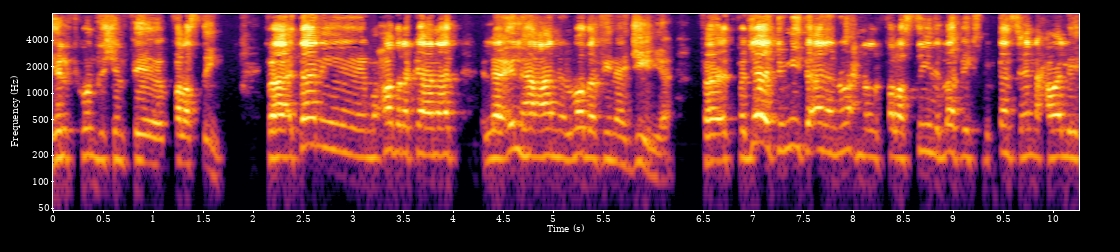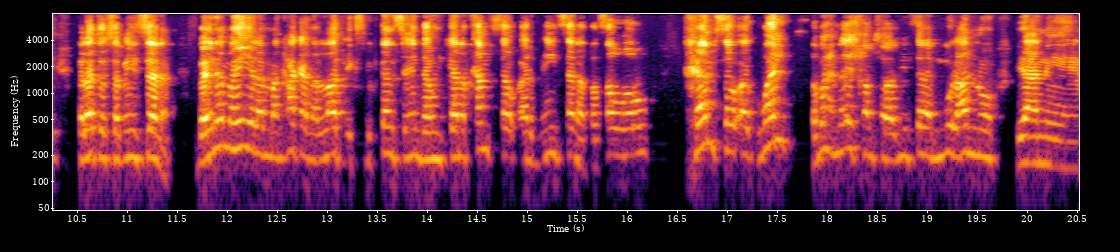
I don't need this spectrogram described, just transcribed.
health condition في فلسطين. فثاني محاضرة كانت لها عن الوضع في نيجيريا. فجاءت يوميتها أنا إنه إحنا الفلسطيني ال life expectancy عندنا حوالي 73 سنة. بينما هي لما حكت عن ال life expectancy عندهم كانت 45 سنة تصوروا؟ خمسة وال طب إحنا إيش 45 سنة بنقول عنه؟ يعني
